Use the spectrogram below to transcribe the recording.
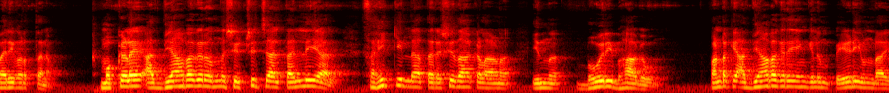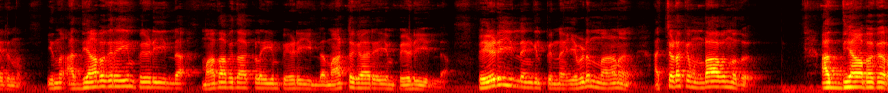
പരിവർത്തനം. മക്കളെ അധ്യാപകരൊന്ന് ശിക്ഷിച്ചാൽ തല്ലിയാൽ സഹിക്കില്ലാത്ത രക്ഷിതാക്കളാണ് ഇന്ന് ഭൂരിഭാഗവും. പണ്ടൊക്കെ അധ്യാപകരെയെങ്കിലും പേടിയുണ്ടായിരുന്നു. ഇന്ന് അധ്യാപകരെയും പേടിയില്ല മാതാപിതാക്കളെയും പേടിയില്ല നാട്ടുകാരെയും പേടിയില്ല. പേടിയില്ലെങ്കിൽ പിന്നെ എവിടുന്നാണ് അച്ചടക്കം ഉണ്ടാവുന്നത് അധ്യാപകർ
